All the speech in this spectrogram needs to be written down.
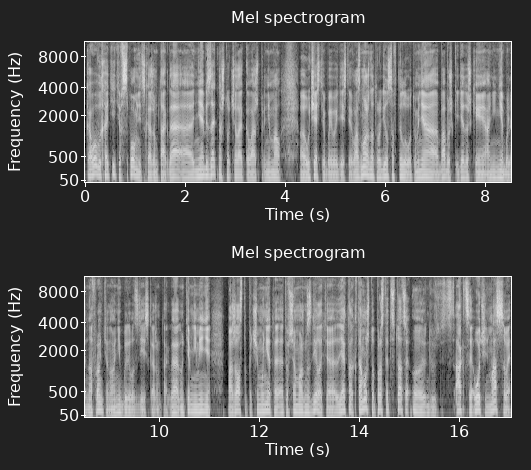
кого вы хотите вспомнить, скажем так, да, э, не обязательно, что человек ваш принимал э, участие в боевых действиях. Возможно, трудился в тылу. Вот у меня бабушки, дедушки, они не были на фронте, но они были вот здесь, скажем так, да. Но тем не менее, пожалуйста, почему нет? Это все можно сделать. Я к тому, что просто эта ситуация, акция очень массовая,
